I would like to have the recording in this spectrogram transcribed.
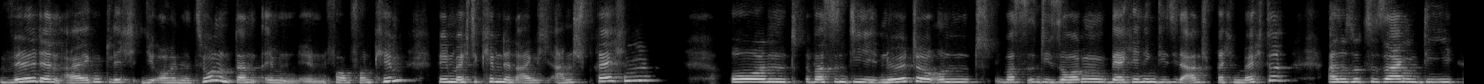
will denn eigentlich die Organisation und dann in, in Form von Kim, wen möchte Kim denn eigentlich ansprechen? Und was sind die Nöte und was sind die Sorgen derjenigen, die sie da ansprechen möchte? Also sozusagen die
